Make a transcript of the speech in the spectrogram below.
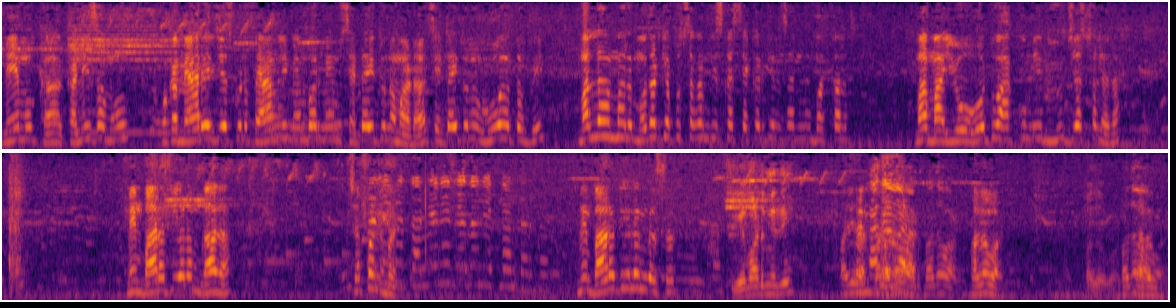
మేము క- కనీసము ఒక మ్యారేజ్ చేసుకున్న ఫ్యామిలీ మెంబర్ మేము సెట్ అవుతున్నామాట సెట్ అవుతున్నాం ఊహ తప్పి మళ్ళా మరి మొదటికే పుస్తకం తీసుకొస్తే ఎక్కడికి వెళ్ళి సార్ మేము బతకాలి? మా మా ఓటు హక్కు మీరు యూజ్ చేస్తలేరా? మేము భారతీయులం కాదా? చెప్పండి మరి. సర్వేనే లేదని ఎట్లా అంటారు సార్ మేము భారతీయులం కదా సార్? ఏ వాడు మీది? పదవాడు. పదవాడు. పదవాడు. పదవాడు.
